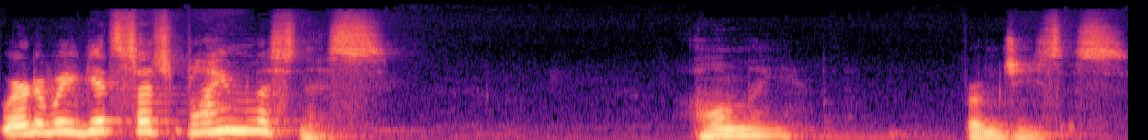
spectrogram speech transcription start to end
where do we get such blamelessness? Only from Jesus.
